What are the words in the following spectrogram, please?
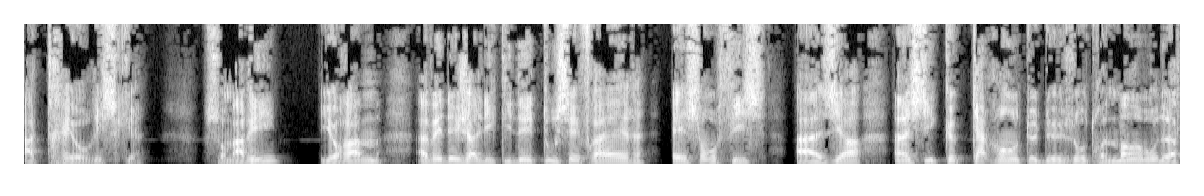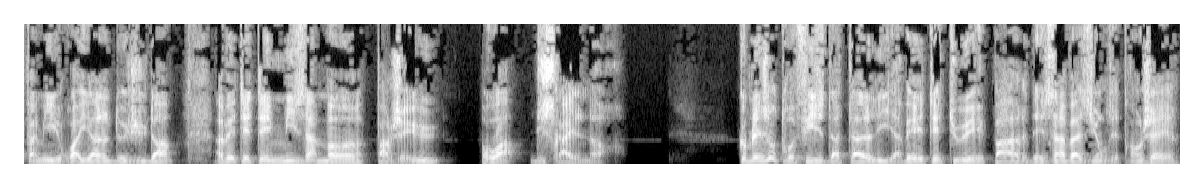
à très haut risque. Son mari, Yoram, avait déjà liquidé tous ses frères et son fils Asia, ainsi que quarante-deux autres membres de la famille royale de Juda, avaient été mis à mort par Jéhu, roi d'Israël Nord. Comme les autres fils d'Athalie avaient été tués par des invasions étrangères,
